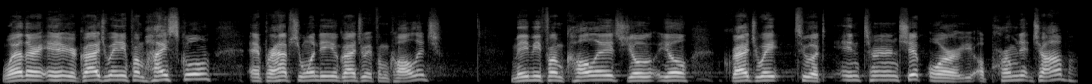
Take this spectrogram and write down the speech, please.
Whether you're graduating from high school and perhaps one day you'll graduate from college, maybe from college you'll, you'll graduate to an internship or a permanent job.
